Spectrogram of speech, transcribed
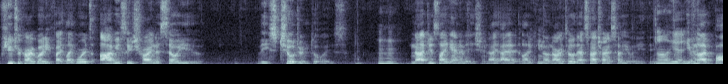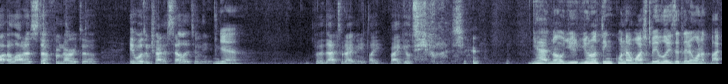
Future Card Buddy Fight, like where it's obviously trying to sell you these children toys. Hmm Not just like animation. I, I like you know Naruto. That's not trying to sell you anything. Oh yeah, Even though I bought a lot of stuff from Naruto, it wasn't trying to sell it to me. yeah, But that's what I mean, like by guilty pleasure. yeah. No, you you don't think when I watched Beyblades I didn't want to buy?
